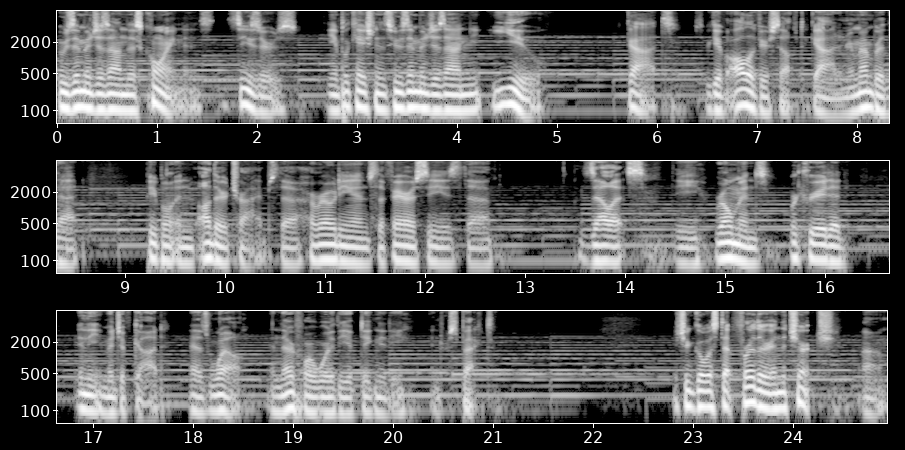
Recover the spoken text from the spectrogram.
whose image is on this coin is Caesar's. The implication is whose image is on you, God's. So give all of yourself to God. And remember that people in other tribes, the Herodians, the Pharisees, the Zealots, the Romans, were created in the image of God as well, and therefore worthy of dignity and respect. It should go a step further in the church. Um,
